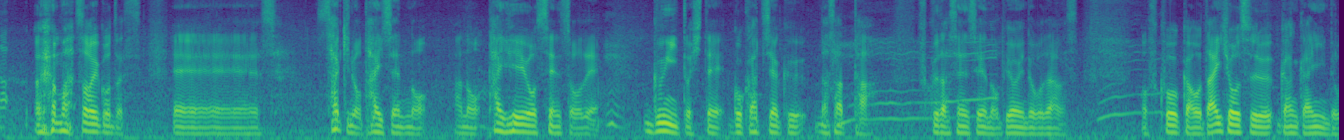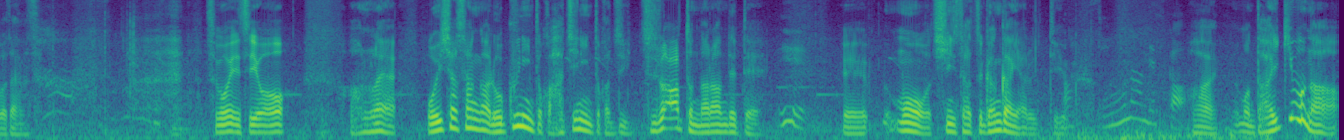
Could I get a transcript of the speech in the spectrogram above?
家。まあそういうことです、えー、さ先の大戦のあの太平洋戦争でえ軍医としてご活躍なさった福田先生の病院でございます。福岡を代表する眼科医院でございます。すごいですよ。あのねお医者さんが6人とか8人とかずずらーっと並んでて、ええ。ーもう診察ガンガンやるっていう。あそうなんですか。はい、もう大規模な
